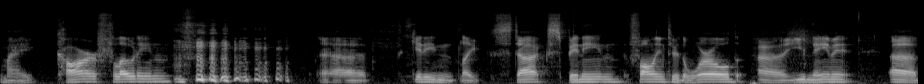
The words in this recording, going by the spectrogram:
my car floating, uh, getting like stuck, spinning, falling through the world. Uh, you name it. Uh,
